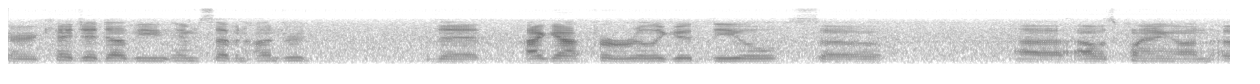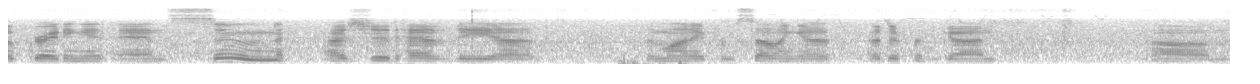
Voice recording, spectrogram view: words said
or KJW M700 that I got for a really good deal. So uh, I was planning on upgrading it, and soon I should have the uh, the money from selling a, a different gun. Um,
